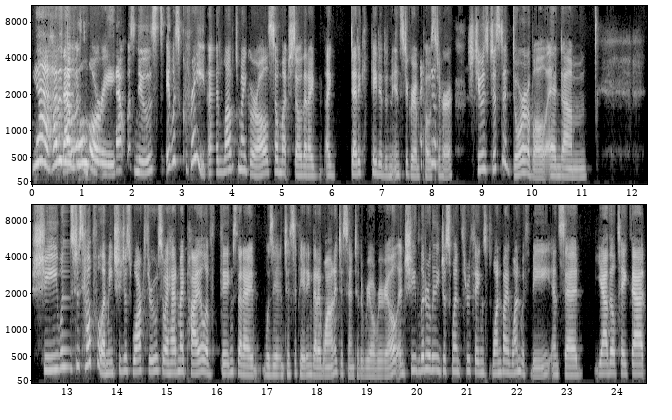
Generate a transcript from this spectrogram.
Yeah. How did that, that was, go, Lori? That was news. It was great. I loved my girl so much so that I I dedicated an Instagram post to her. She was just adorable. And um she was just helpful. I mean, she just walked through. So I had my pile of things that I was anticipating that I wanted to send to the Real Real. And she literally just went through things one by one with me and said, Yeah, they'll take that.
